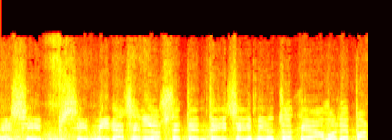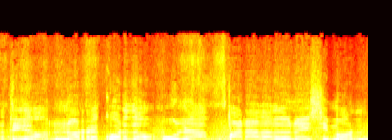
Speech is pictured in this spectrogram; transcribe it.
eh, si, miras en los 76 minutos que llevamos de partido, no recuerdo una parada de Unai Simón,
